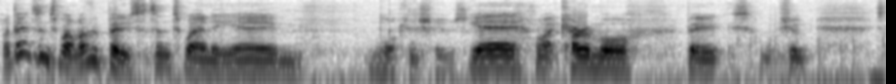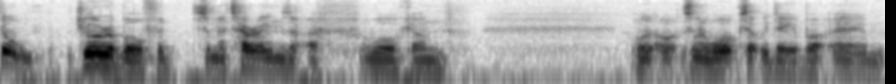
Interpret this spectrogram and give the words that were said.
I don't tend to wear leather boots. I tend to wear the um, Walking shoes. yeah, like Karrimor boots, which are still durable for some of the terrains that I walk on, or, or some of the walks that we do, but um,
